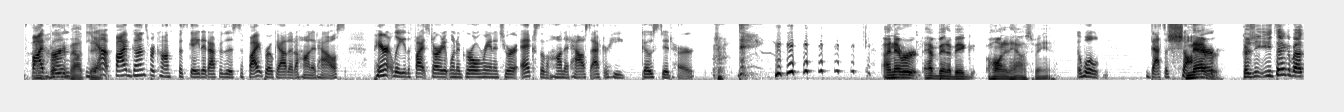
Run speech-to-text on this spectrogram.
five heard guns, about that. Yeah, five guns were confiscated after this fight broke out at a haunted house. Apparently, the fight started when a girl ran into her ex at the haunted house after he ghosted her. I never have been a big haunted house fan. Well, that's a shocker. Never. Because you, you think about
